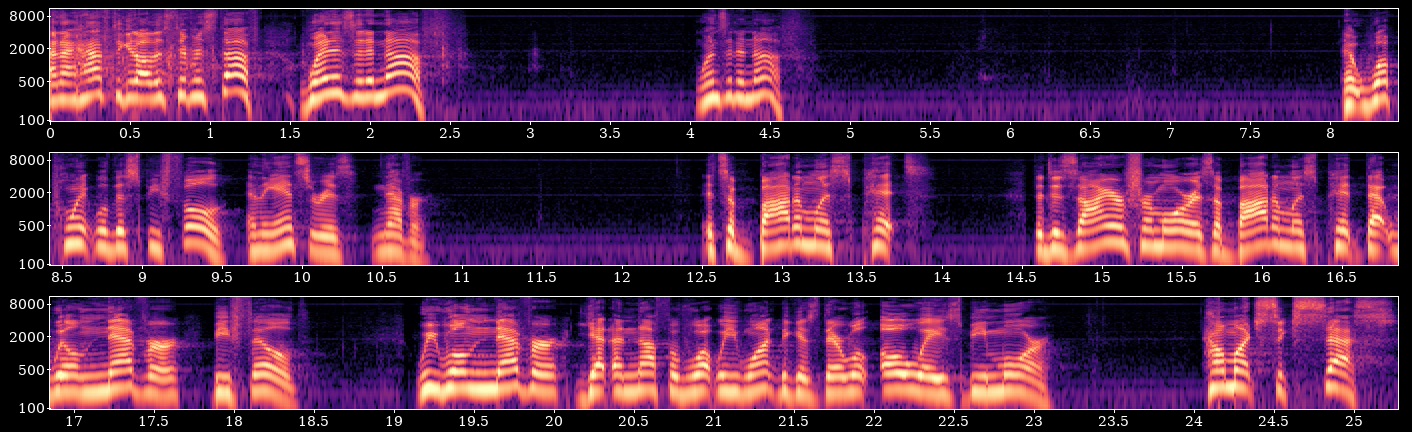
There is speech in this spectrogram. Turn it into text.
And I have to get all this different stuff. When is it enough? When's it enough? At what point will this be full? And the answer is never. It's a bottomless pit. The desire for more is a bottomless pit that will never be filled. We will never get enough of what we want because there will always be more. How much success,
